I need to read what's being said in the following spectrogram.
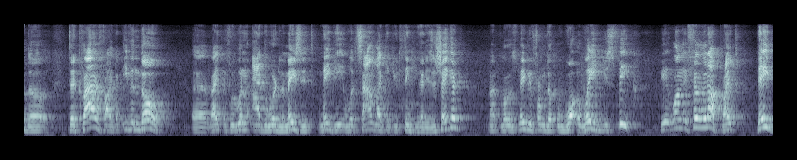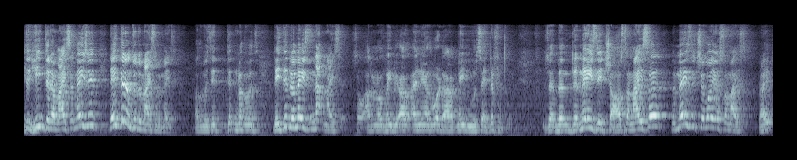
the to clarify that even though uh, right, if we wouldn't add the word ma'isa, maybe it would sound like that you're thinking that he's a shaker. Not maybe from the wa- way you speak, you want to fill it up, right? They he did a ma'isa ma'isa, they didn't do the ma'isa ma'isa. In other words, they, did- in other words, they did the ma'isa, not ma'isa. So I don't know, maybe uh, any other word, uh, maybe we would say it differently. B'mezid shas amaisa, b'mezid shaloyas amaisa, right?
